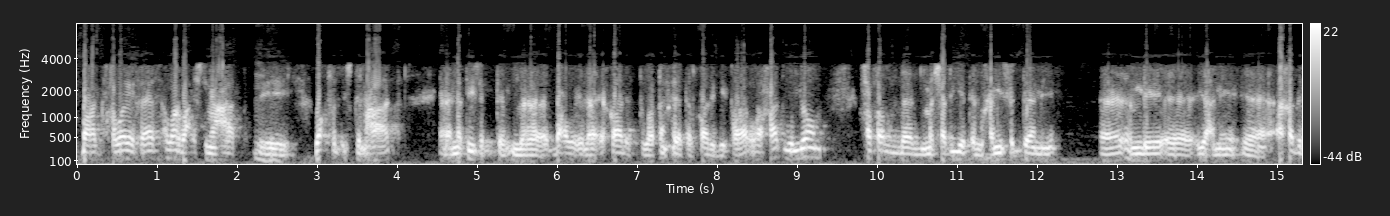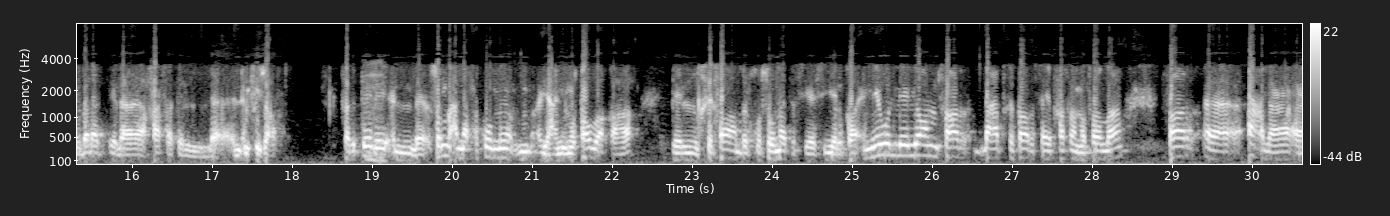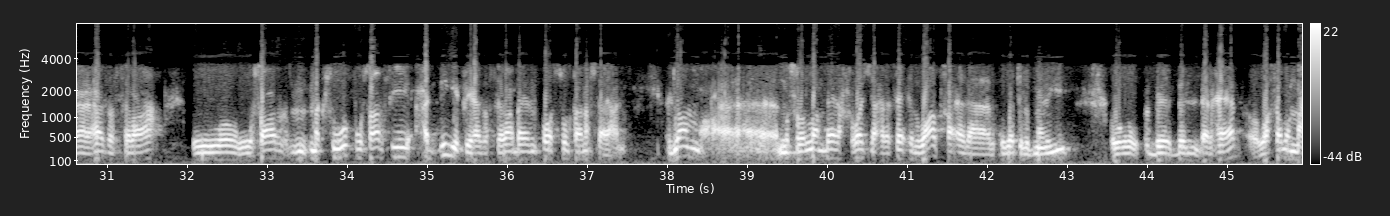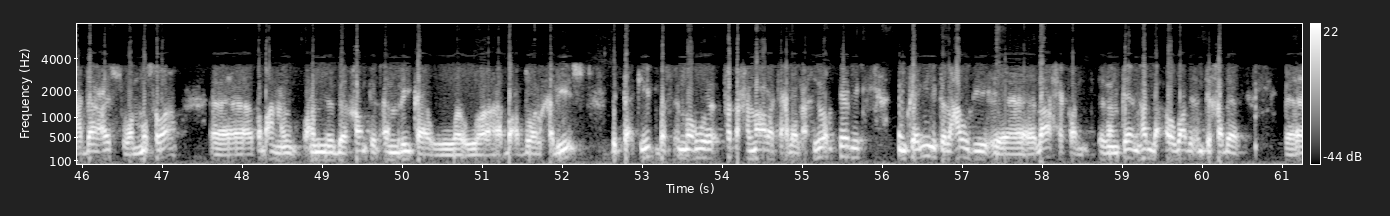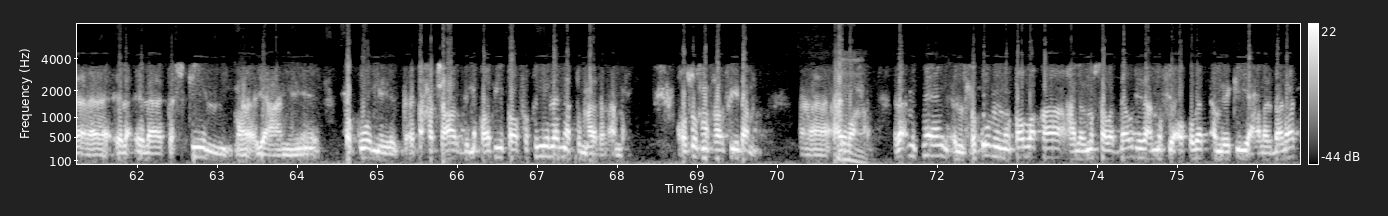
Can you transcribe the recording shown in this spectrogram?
بعد حوالي ثلاث أو أربع اجتماعات بوقف الاجتماعات آه، نتيجة الدعوة إلى إقالة وتنحية القاضي بيطار. واحد واليوم حصل المشهدية الخميس الدامي اللي يعني أخذ البلد إلى حافة ال- الانفجار. فبالتالي ال- ثم أن الحكومة يعني مطوقة بالخصام بالخصومات السياسية القائمة واللي اليوم صار بعد خطاب السيد حسن نصر الله صار آه، أعلى آه، هذا الصراع وصار مكشوف وصار في حدية في هذا الصراع بين قوى السلطة نفسها يعني. اليوم آه، نصر الله امبارح وجه رسائل واضحة إلى القوات اللبنانية بالإرهاب وصلهم مع داعش والنصرة طبعا هم بخامه أمريكا وبعض دول الخليج بالتأكيد بس إنه هو فتح المعركة على الأخير. وبالتالي إمكانية العودة آه، لاحقا إذا كان هلأ أو بعد الانتخابات آه، إلى إلى تشكيل آه، يعني حكومة تحت شعار ديمقراطية توافقية لن يتم هذا الأمر خصوصا صار في دم هاي واحد. رقم اثنين الحكومة مطوقه على المستوى الدولي لأنه في عقوبات أمريكية على البلد.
